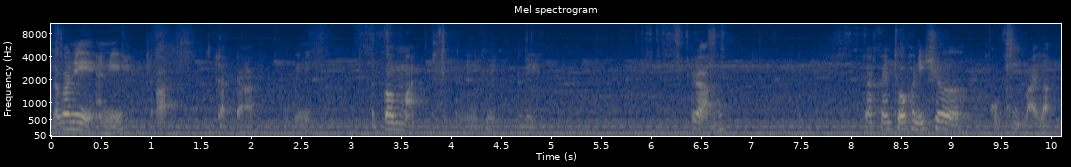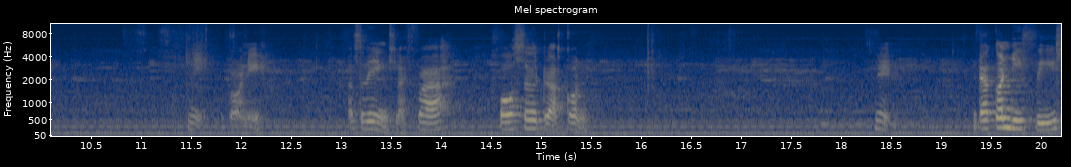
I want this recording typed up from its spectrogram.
แล้วก็นี่อันนี้ จัดดดาบอันนี้แล้วก็หมัดอันนี้นี่อันนี้ดรัมจากแคนโทคานิเชอร์ครบสี่ใบละนี่แล้วก็อันนี้อัสลิงสายฟ้าฟอสเซอร์ดราก้อนนี่ดราก้อนดีฟีส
